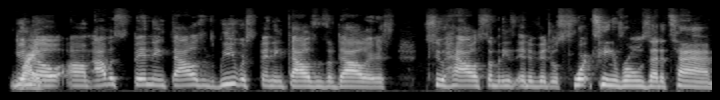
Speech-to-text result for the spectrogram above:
you right. know um, i was spending thousands we were spending thousands of dollars to house some of these individuals 14 rooms at a time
